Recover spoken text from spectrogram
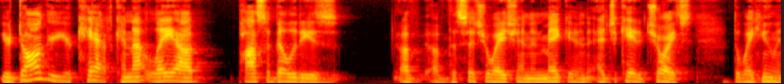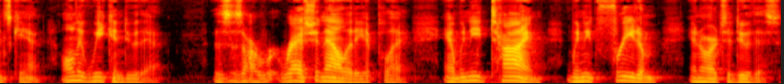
your dog or your cat cannot lay out possibilities of, of the situation and make an educated choice the way humans can. Only we can do that. This is our rationality at play. And we need time, we need freedom in order to do this.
